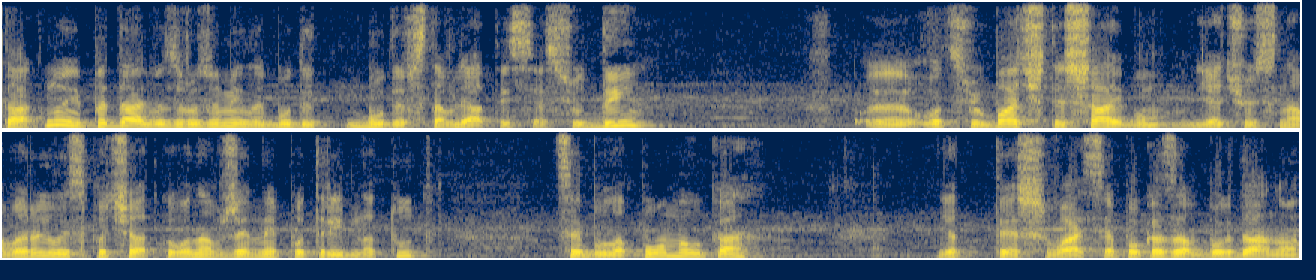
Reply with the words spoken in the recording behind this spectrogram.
Так, ну і педаль, ви зрозуміли, буде, буде вставлятися сюди. Е, Оцю, бачите, шайбу я щось наварили спочатку, вона вже не потрібна тут. Це була помилка. Я теж Вася показав Богдану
